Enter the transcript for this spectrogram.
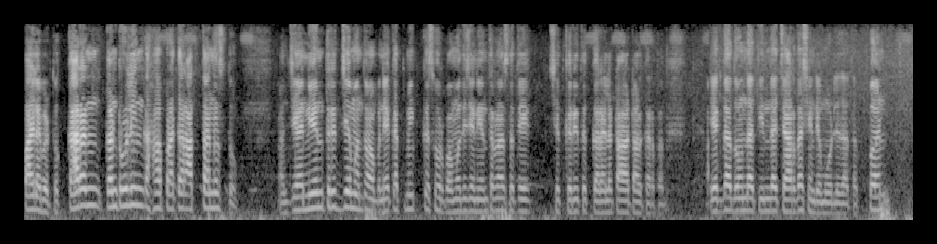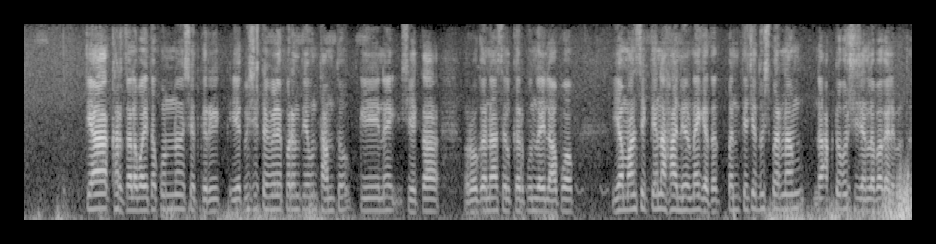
पाहायला भेटतो. कारण कंट्रोलिंग हा प्रकार आत्ता नसतो. आणि जे नियंत्रित जे म्हणतो आपण एकात्मिक स्वरूपामध्ये जे नियंत्रण असतं ते शेतकरी तर करायला टाळाटाळ करतात. एकदा दोनदा तीनदा चारदा शेंडे मोडले जातात. पण त्या खर्चाला कोण शेतकरी एक विशिष्ट वेळेपर्यंत येऊन थांबतो की नाही शेता रोगानं असेल करपून जाईल आपोआप या मानसिकतेनं हा निर्णय घेतात पण त्याचे दुष्परिणाम ऑक्टोबर सीजनला बघायला मिळतात.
